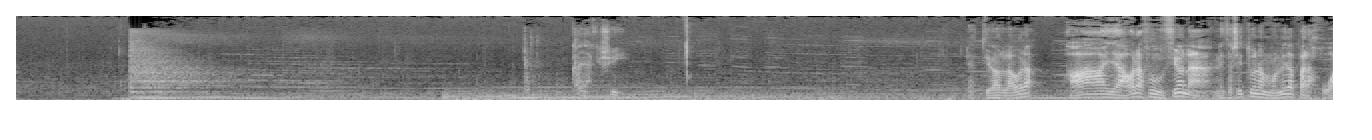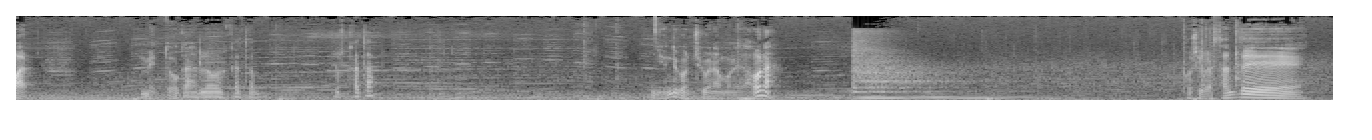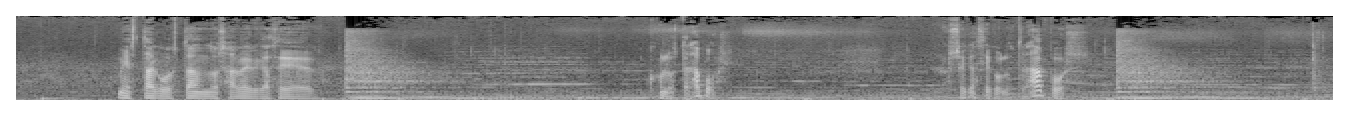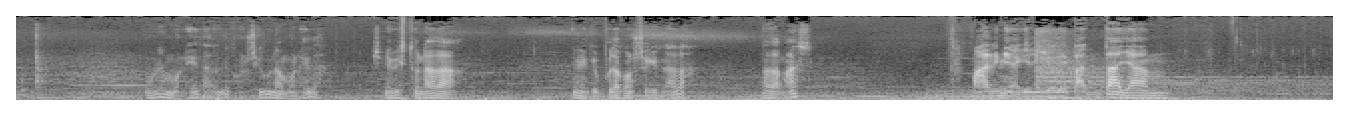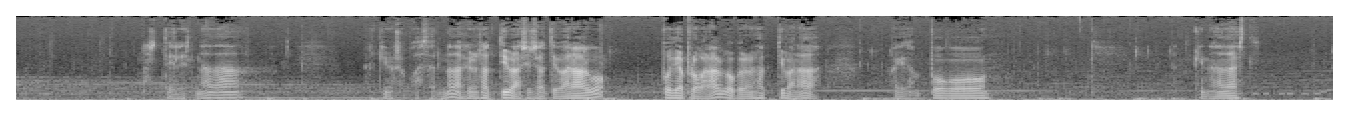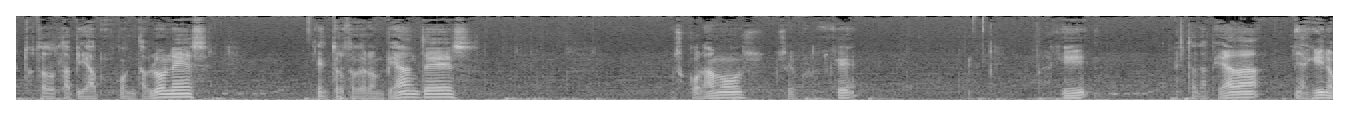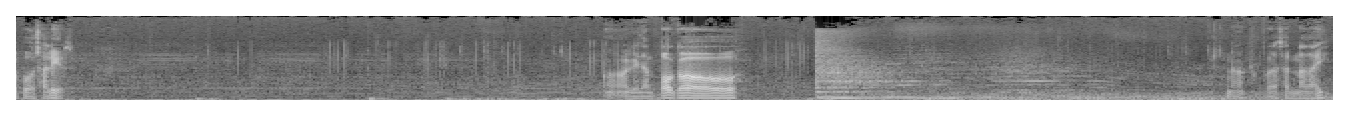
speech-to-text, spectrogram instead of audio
Calla que sí. Activarla ahora. ¡Ay! Ahora funciona. Necesito una moneda para jugar. ¿Me tocan los cata... los cata? ¿Y dónde consigo una moneda ahora? Pues sí, bastante me está costando saber qué hacer con los trapos. No sé qué hacer con los trapos. Una moneda, ¿dónde consigo una moneda? Si no he visto nada en el que pueda conseguir nada. Nada más. Madre mía, qué lío de pantalla. Las teles, nada. Aquí no se puede hacer nada. Aquí no se activa. Si se activara algo, podría probar algo, pero no se activa nada. Aquí tampoco. Aquí nada. Todo tapiado con tablones. El trozo que rompí antes. Nos colamos. No sé por qué. Por aquí. Está tapiada. Y aquí no puedo salir. Aquí tampoco. No, no puedo hacer nada ahí.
